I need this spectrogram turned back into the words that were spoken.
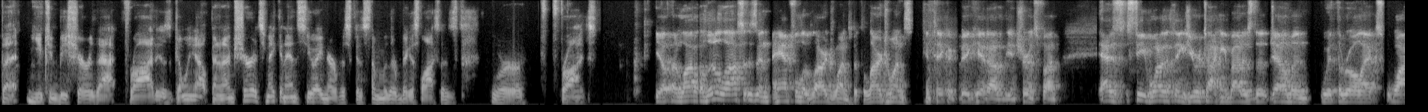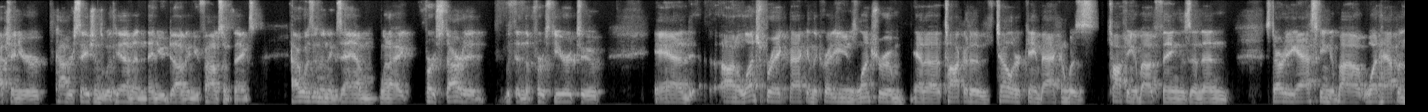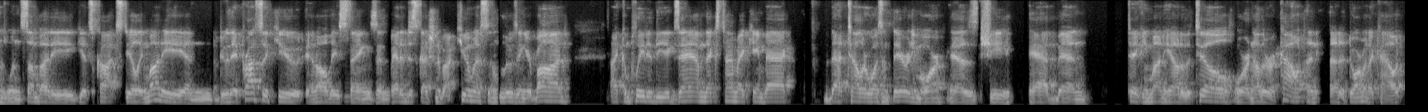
But you can be sure that fraud is going up. And I'm sure it's making NCUA nervous because some of their biggest losses were frauds. You know, a lot of little losses and a handful of large ones, but the large ones can take a big hit out of the insurance fund. As Steve, one of the things you were talking about is the gentleman with the Rolex watch and your conversations with him, and then you dug and you found some things. I was in an exam when I first started within the first year or two. And on a lunch break back in the credit union's lunchroom, and a talkative teller came back and was talking about things and then starting asking about what happens when somebody gets caught stealing money and do they prosecute and all these mm-hmm. things. And we had a discussion about CUMIS and losing your bond. I completed the exam. Next time I came back, that teller wasn't there anymore as she had been taking money out of the till or another account, an, a dormant account.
